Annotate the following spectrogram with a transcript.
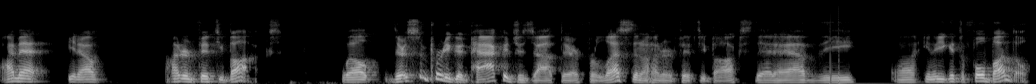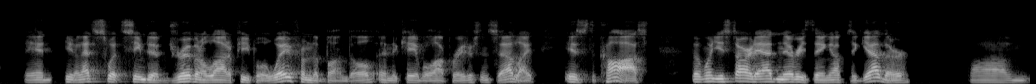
I'm at you know 150 bucks. Well, there's some pretty good packages out there for less than 150 bucks that have the, uh, you know, you get the full bundle. And, you know, that's what seemed to have driven a lot of people away from the bundle and the cable operators and satellite is the cost. But when you start adding everything up together um,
